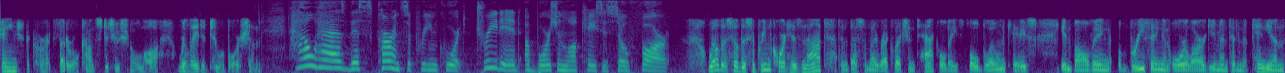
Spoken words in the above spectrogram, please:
change the current federal constitutional law related to abortion. How has this current Supreme Court treated abortion law cases so far? Well, the, so the Supreme Court has not, to the best of my recollection, tackled a full blown case involving a briefing, an oral argument, and an opinion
